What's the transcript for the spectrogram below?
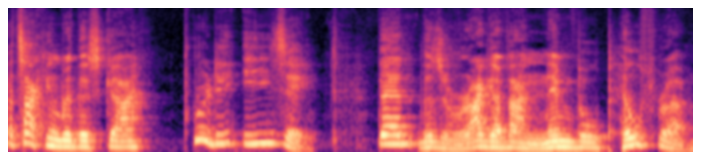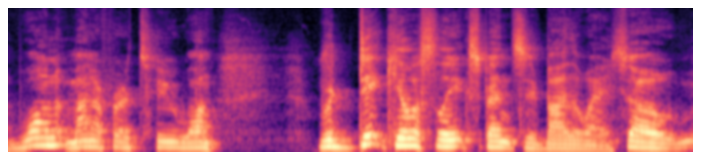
attacking with this guy, pretty easy. Then there's Ragavan Nimble Pilferer. One mana for a 2-1 ridiculously expensive, by the way. So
